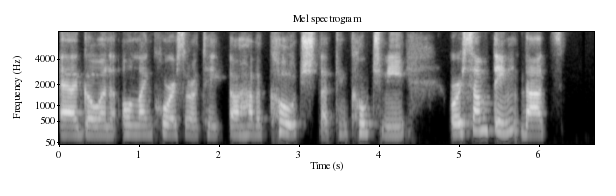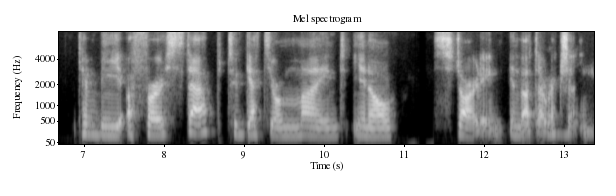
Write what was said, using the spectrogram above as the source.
uh, go an online course or take or have a coach that can coach me or something that can be a first step to get your mind you know starting in that direction.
